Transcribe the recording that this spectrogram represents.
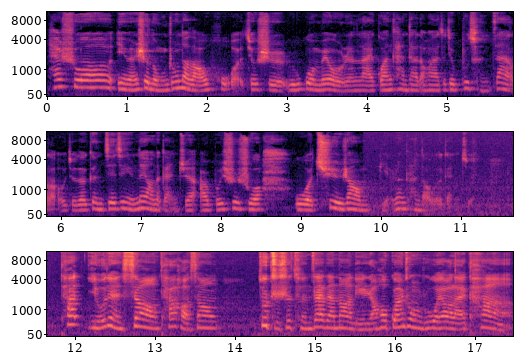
他说演员是笼中的老虎，就是如果没有人来观看他的话，他就不存在了。我觉得更接近于那样的感觉，而不是说我去让别人看到我的感觉。他有点像，他好像。就只是存在在那里，然后观众如果要来看，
